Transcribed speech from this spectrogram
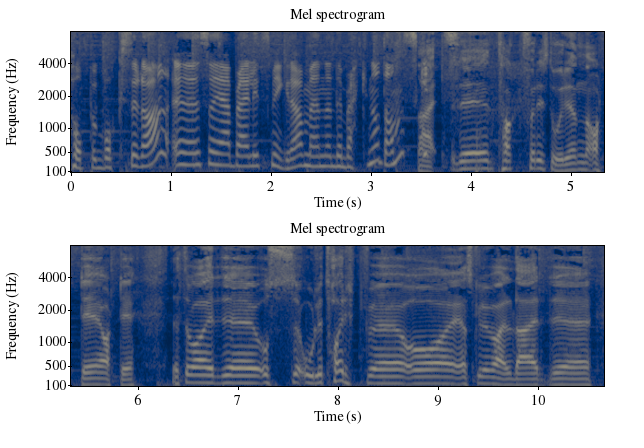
toppbokser da, eh, så jeg blei litt smigra, men det ble ikke noe dans, gitt. takk for historien. Artig, artig. Dette var eh, hos Ole Torp, eh, og jeg skulle være der eh,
